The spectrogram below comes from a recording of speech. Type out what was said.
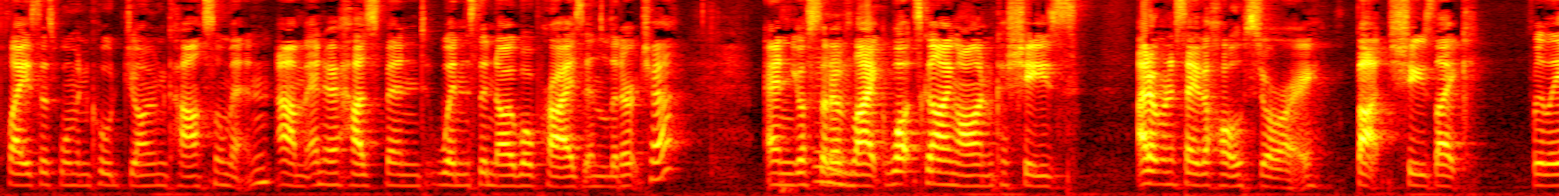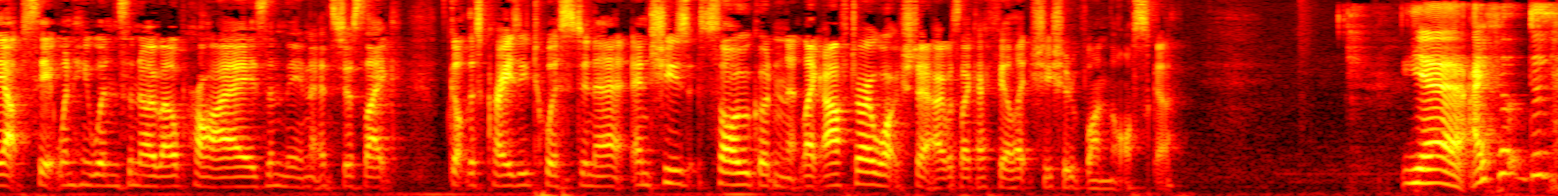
plays this woman called Joan Castleman, um, and her husband wins the Nobel Prize in literature, and you're sort of mm. like, what's going on? Because she's, I don't want to say the whole story, but she's like really upset when he wins the Nobel Prize, and then it's just like got this crazy twist in it, and she's so good in it. Like after I watched it, I was like, I feel like she should have won the Oscar. Yeah, I feel does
